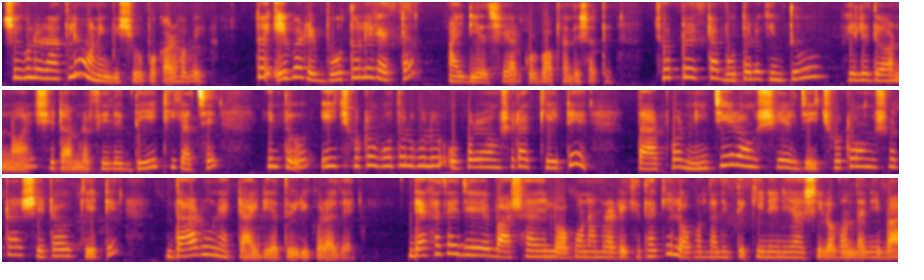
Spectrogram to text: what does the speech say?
সেগুলো রাখলে অনেক বেশি উপকার হবে। তো এবারে বোতলের একটা আইডিয়া শেয়ার করব আপনাদের সাথে। ছোট্ট একটা বোতলও কিন্তু ফেলে দেওয়ার নয়, সেটা আমরা ফেলে দিই, ঠিক আছে। কিন্তু এই ছোট বোতলগুলোর উপরের অংশটা কেটে, তারপর নিচের অংশের যে ছোট অংশটা, সেটাও কেটে দারুণ একটা আইডিয়া তৈরি করা যায়। দেখা যায় যে বাসায় লবণ আমরা রেখে থাকি, লবণদানিতে কিনে নিয়ে আসি, লবণদানি বা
